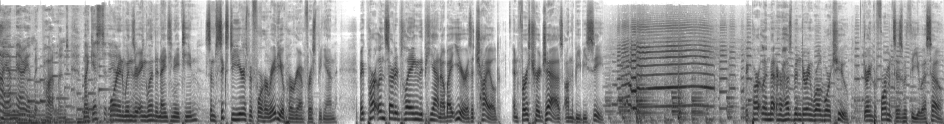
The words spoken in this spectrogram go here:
Hi, I'm Marian McPartland. My guest today. Born in Windsor, England in 1918, some 60 years before her radio program first began, McPartland started playing the piano by ear as a child and first heard jazz on the BBC. McPartland met her husband during World War II, during performances with the USO.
